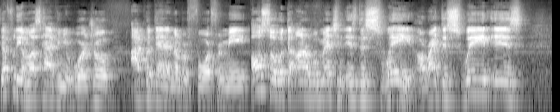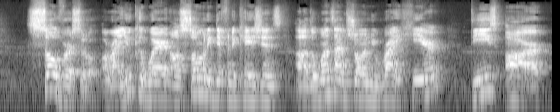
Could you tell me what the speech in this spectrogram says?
definitely a must have in your wardrobe. I put that at number four for me. Also with the honorable mention is the suede, all right? The suede is so versatile all right? You could wear it on so many different occasions. Uh, the ones I'm showing you right here these are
